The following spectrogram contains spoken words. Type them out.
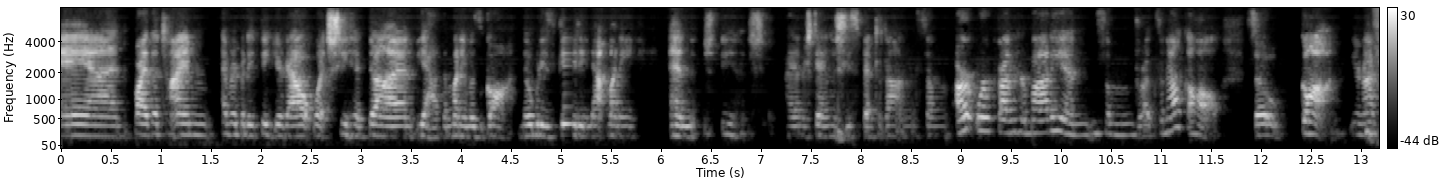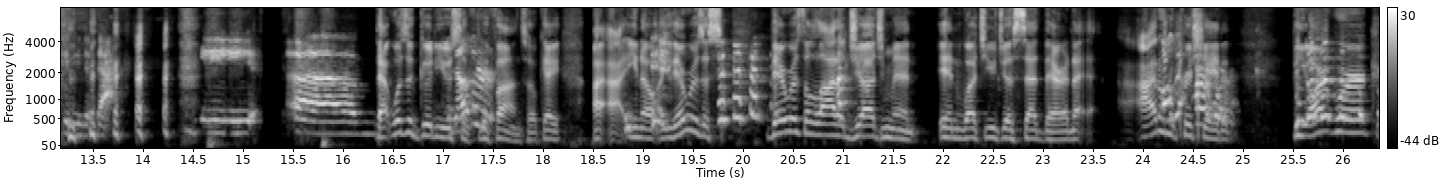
And by the time everybody figured out what she had done, yeah, the money was gone. Nobody's getting that money. And she, she, I understand she spent it on some artwork on her body and some drugs and alcohol. So gone. You're not getting it back. the um, that was a good use another, of the funds. Okay, I, I, you know there was a there was a lot of judgment in what you just said there, and I, I don't oh, appreciate it the artwork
